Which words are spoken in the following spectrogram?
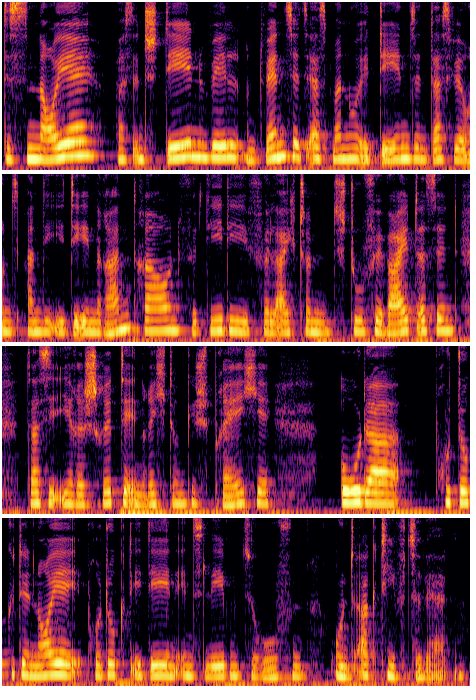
das Neue, was entstehen will. Und wenn es jetzt erstmal nur Ideen sind, dass wir uns an die Ideen rantrauen, für die, die vielleicht schon Stufe weiter sind, dass sie ihre Schritte in Richtung Gespräche oder Produkte, neue Produktideen ins Leben zu rufen und aktiv zu werden.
